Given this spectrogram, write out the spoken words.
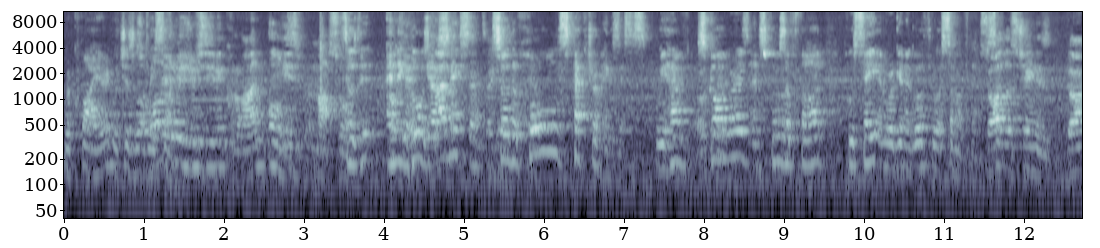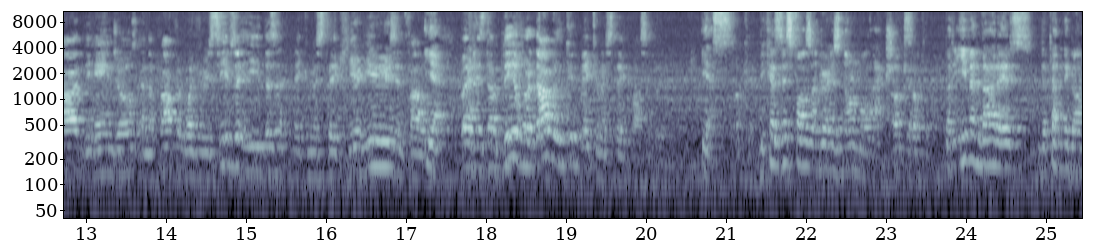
required, which is So what we only when said. he's receiving Quran, oh. Only. he's ma'soom. So the, and okay. it goes. Yeah, that makes sense. So the whole spectrum exists. We have Okay. scholars and schools of thought who say, and we're going to go through some of them. So all this chain is God, the angels, and the Prophet. When he receives it, he doesn't make a mistake here. Here he is infallible. Yeah. But his tabligh or da'wah, he could make a mistake possibly. yes, Okay. because this falls under his normal actions. Okay, okay. But even that is depending on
